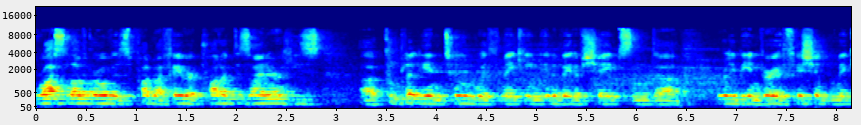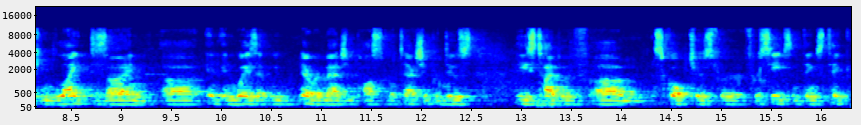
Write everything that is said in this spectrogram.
Ross Lovegrove is probably my favorite product designer. He's uh, completely in tune with making innovative shapes and uh, really being very efficient in making light design uh, in, in, ways that we never imagined possible to actually produce these type of um, sculptures for, for seats and things take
